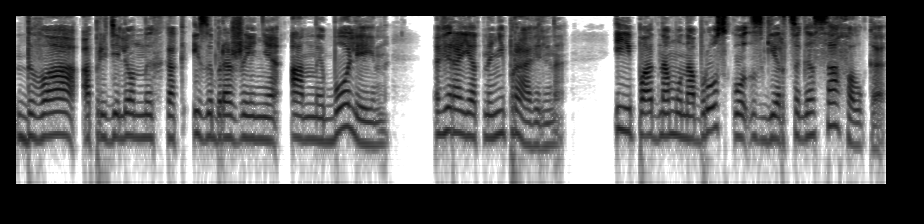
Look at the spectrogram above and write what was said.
два определенных как изображения Анны Болейн, вероятно, неправильно, и по одному наброску с герцога Сафолка,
